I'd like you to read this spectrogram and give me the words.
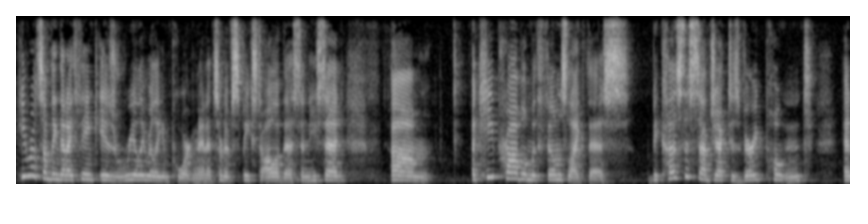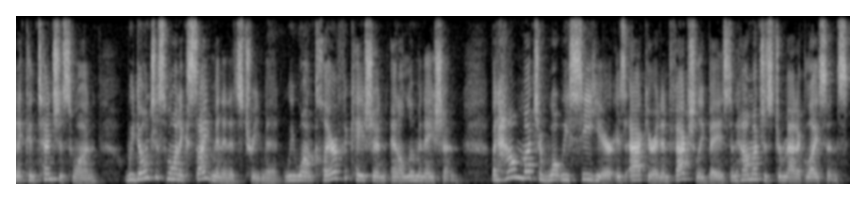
he wrote something that I think is really really important, and it sort of speaks to all of this. And he said, um, a key problem with films like this, because the subject is very potent and a contentious one, we don't just want excitement in its treatment, we want clarification and illumination. But how much of what we see here is accurate and factually based, and how much is dramatic license?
